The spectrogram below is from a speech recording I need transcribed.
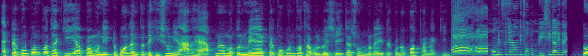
একটা গোপন কথা কি আপামনি একটু বলেন তো দেখি শুনি। আর হ্যাঁ আপনার মতন মেয়ে একটা গোপন কথা বলবে সেইটা শুনব না এটা কোনো কথা নাকি? তো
